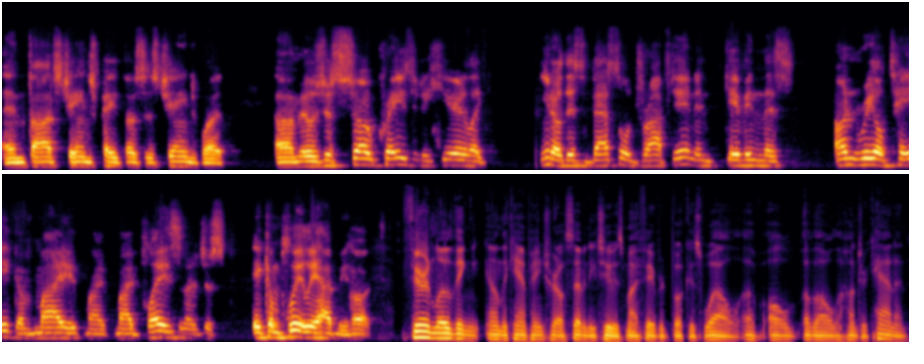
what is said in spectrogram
and thoughts change pathos has changed but um, it was just so crazy to hear like you know this vessel dropped in and giving this unreal take of my my my place and I just it completely had me hooked. Fear and loathing on the campaign trail 72 is my favorite book as well of all of all the hunter canon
